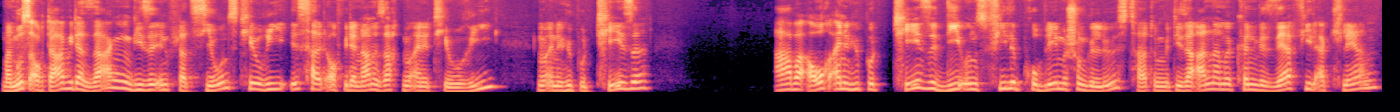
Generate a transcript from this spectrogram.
Man muss auch da wieder sagen, diese Inflationstheorie ist halt auch, wie der Name sagt, nur eine Theorie, nur eine Hypothese, aber auch eine Hypothese, die uns viele Probleme schon gelöst hat. Und mit dieser Annahme können wir sehr viel erklären.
